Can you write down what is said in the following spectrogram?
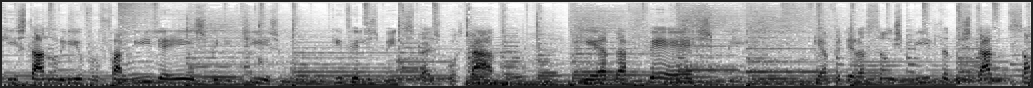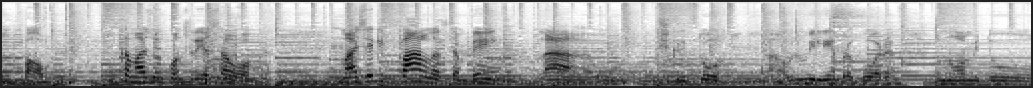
que está no livro Família e Espiritismo, que infelizmente está esgotado, que é da FESP, que é a Federação Espírita do Estado de São Paulo. Nunca mais eu encontrei essa obra. Mas ele fala também, lá, o, o escritor, tá, eu não me lembro agora o nome do,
